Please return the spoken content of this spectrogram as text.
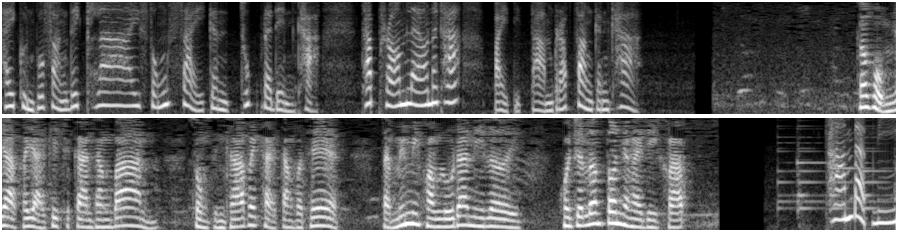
ให้คุณผู้ฟังได้คลายสงสัยกันทุกประเด็นค่ะ ถ้าพร้อมแล้วนะคะ ไปติดตามรับฟังกันค่ะ ถ้าผมอยากขยายกิจการทางบ้าน ส่งสินค้าไปขายต่างประเทศ แต่ไม่มีความรู้ด้านนี้เลย ควรจะเริ่มต้นยังไงดีครับ ถามแบบนี้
